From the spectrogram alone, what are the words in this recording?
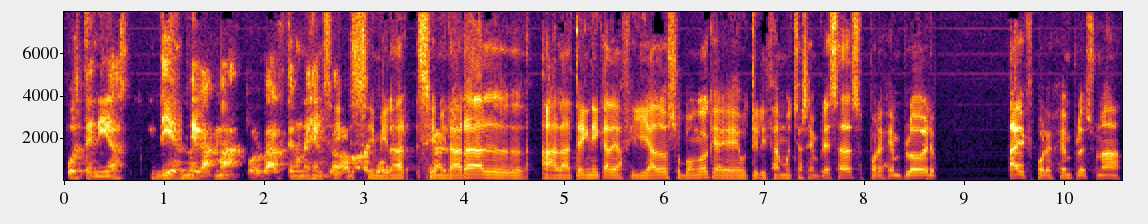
pues tenías 10 megas más, por darte un ejemplo. similar similar al, a la técnica de afiliados, supongo que utilizan muchas empresas, por ejemplo, Live, por ejemplo, es una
